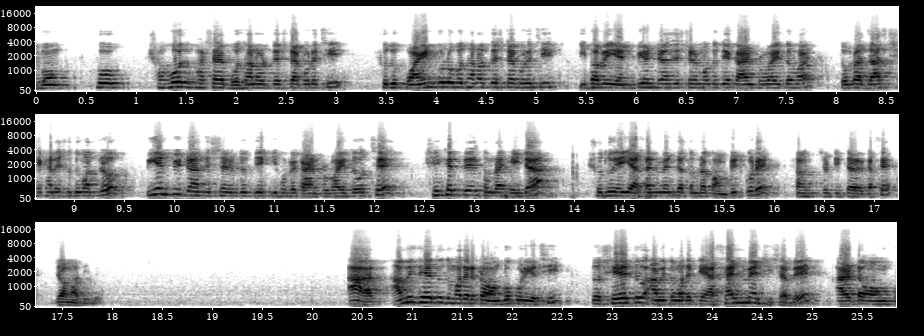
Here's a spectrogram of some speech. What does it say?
এবং খুব সহজ ভাষায় বোঝানোর চেষ্টা করেছি। শুধু পয়েন্টগুলো বোঝানোর চেষ্টা করেছি, কীভাবে এনপিএন ট্রানজিস্টরের মধ্যে দিয়ে কারেন্ট প্রবাহিত হয়। তোমরা জাস্ট সেখানে শুধুমাত্র পিএনপি ট্রানজিস্টরের মধ্যে দিয়ে কীভাবে কারেন্ট প্রবাহিত হচ্ছে, সেক্ষেত্রে তোমরা এইটা, শুধু এই অ্যাসাইনমেন্টটা তোমরা কমপ্লিট করে সংশ্লিষ্ট টিচারের কাছে জমা দিবে। আর আমি যেহেতু তোমাদের একটা অঙ্ক করিয়েছি, তো সেহেতু আমি তোমাদেরকে অ্যাসাইনমেন্ট হিসাবে আর একটা অঙ্ক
